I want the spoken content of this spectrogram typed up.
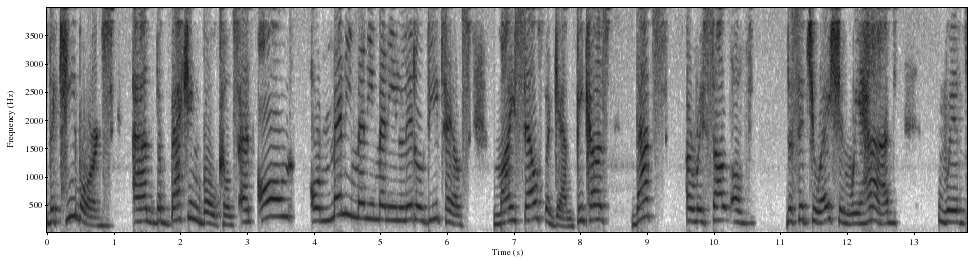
the keyboards and the backing vocals and all or many many many little details myself again because that's a result of the situation we had with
